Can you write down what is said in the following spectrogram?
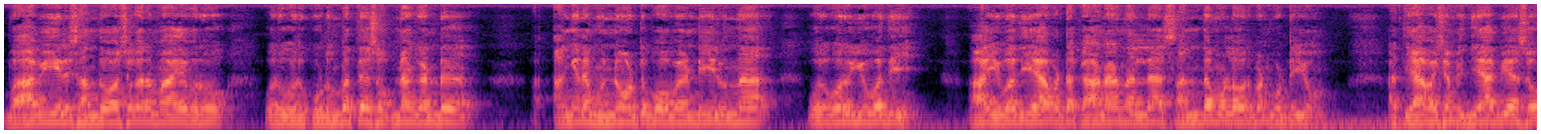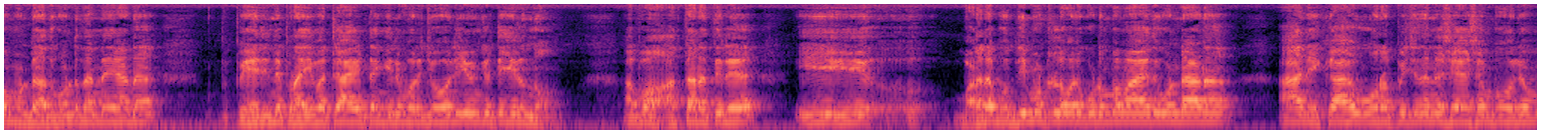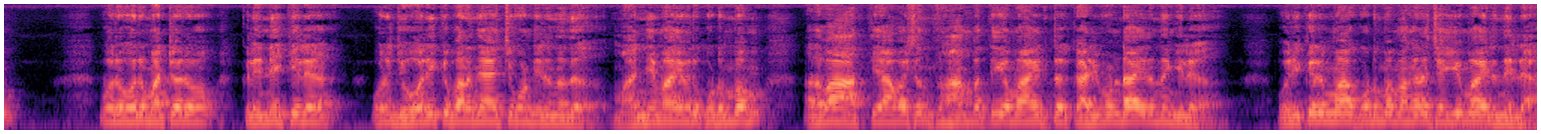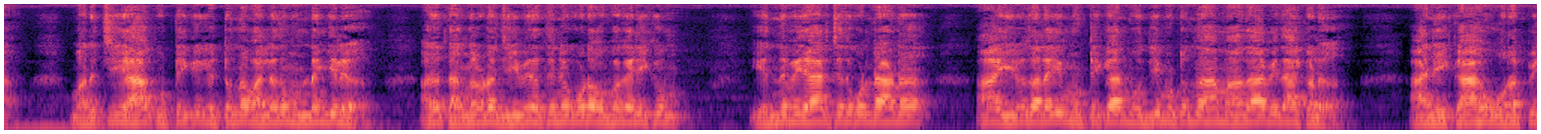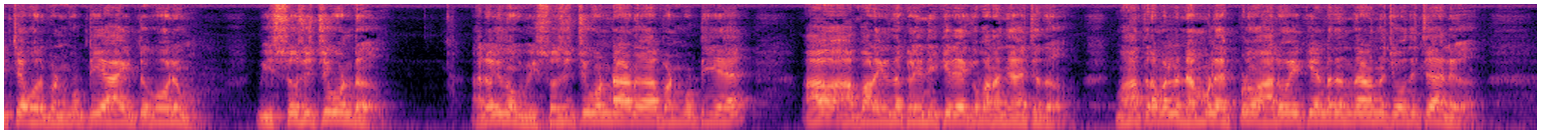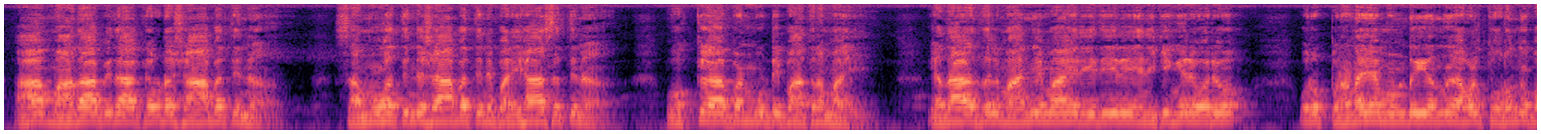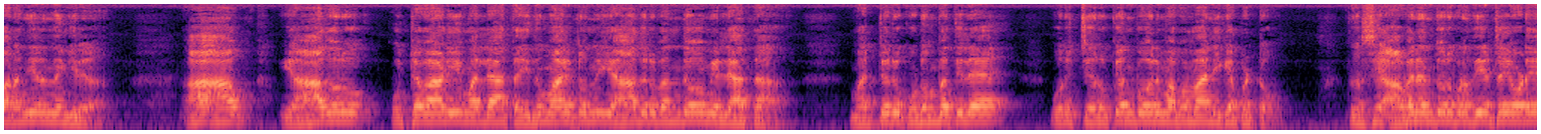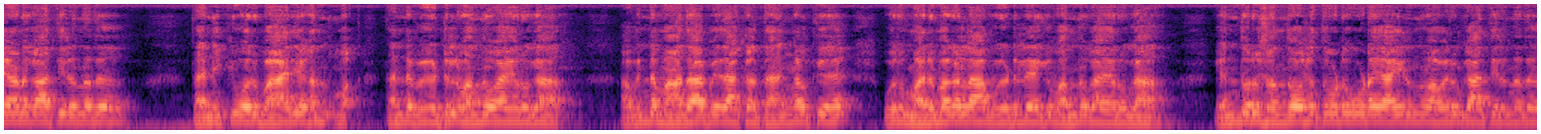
ഭാവിയിൽ സന്തോഷകരമായ ഒരു ഒരു ഒരു കുടുംബത്തെ സ്വപ്നം കണ്ട് അങ്ങനെ മുന്നോട്ട് പോവേണ്ടിയിരുന്ന ഒരു യുവതി ആ യുവതിയാവട്ടെ കാണാൻ നല്ല സന്തമുള്ള ഒരു പെൺകുട്ടിയും അത്യാവശ്യം വിദ്യാഭ്യാസവുമുണ്ട്. അതുകൊണ്ട് തന്നെയാണ് പേരിന് പ്രൈവറ്റ് ആയിട്ടെങ്കിലും ഒരു ജോലിയും കിട്ടിയിരുന്നു. അപ്പോൾ അത്തരത്തിൽ ഈ ഈ വളരെ ബുദ്ധിമുട്ടുള്ള ഒരു കുടുംബമായതുകൊണ്ടാണ് ആ നിക്കാഹ് ഉറപ്പിച്ചതിന് ശേഷം പോലും ഒരു ഒരു മറ്റൊരു ക്ലിനിക്കിൽ ഒരു ജോലിക്ക് പറഞ്ഞയച്ചു കൊണ്ടിരുന്നത് മാന്യമായ ഒരു കുടുംബം അഥവാ അത്യാവശ്യം സാമ്പത്തികമായിട്ട് കഴിവുണ്ടായിരുന്നെങ്കിൽ ഒരിക്കലും ആ കുടുംബം അങ്ങനെ ചെയ്യുമായിരുന്നില്ല. മറിച്ച് ആ കുട്ടിക്ക് കിട്ടുന്ന വല്ലതും ഉണ്ടെങ്കിൽ അത് തങ്ങളുടെ ജീവിതത്തിന് കൂടെ ഉപകരിക്കും എന്ന് വിചാരിച്ചത് കൊണ്ടാണ് ആ ഇരുതലയും മുട്ടിക്കാൻ ബുദ്ധിമുട്ടുന്ന ആ മാതാപിതാക്കൾ ആ നിക്കാഹ് ഉറപ്പിച്ച ഒരു പെൺകുട്ടിയായിട്ട് പോലും വിശ്വസിച്ചുകൊണ്ട് ആലോചിച്ച് നോക്കും വിശ്വസിച്ചുകൊണ്ടാണ് ആ പെൺകുട്ടിയെ ആ ആ പറയുന്ന ക്ലിനിക്കിലേക്ക് പറഞ്ഞയച്ചത്. മാത്രമല്ല നമ്മൾ എപ്പോഴും ആലോചിക്കേണ്ടത് എന്താണെന്ന് ചോദിച്ചാൽ ആ മാതാപിതാക്കളുടെ ശാപത്തിന് സമൂഹത്തിന്റെ ശാപത്തിന് പരിഹാസത്തിന് ഒക്കെ ആ പെൺകുട്ടി പാത്രമായി. യഥാർത്ഥത്തിൽ മാന്യമായ രീതിയിൽ എനിക്കിങ്ങനെ ഒരു ഒരു പ്രണയമുണ്ട് എന്ന് അവൾ തുറന്നു പറഞ്ഞിരുന്നെങ്കിൽ ആ ആ യാതൊരു കുറ്റവാളിയുമല്ലാത്ത ഇതുമായിട്ടൊന്നും യാതൊരു ബന്ധവുമില്ലാത്ത മറ്റൊരു കുടുംബത്തിലെ ഒരു ചെറുക്കൻ പോലും അപമാനിക്കപ്പെട്ടു. തീർച്ചയായും അവൻ എന്തൊരു പ്രതീക്ഷയോടെയാണ് കാത്തിരുന്നത്? തനിക്ക് ഒരു ഭാര്യ തന്റെ വീട്ടിൽ വന്നു കയറുക. അവന്റെ മാതാപിതാക്കൾ തങ്ങൾക്ക് ഒരു മരുമകൾ ആ വീട്ടിലേക്ക് വന്നു കയറുക. എന്തൊരു സന്തോഷത്തോടു കൂടെയായിരുന്നു അവരും കാത്തിരുന്നത്.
